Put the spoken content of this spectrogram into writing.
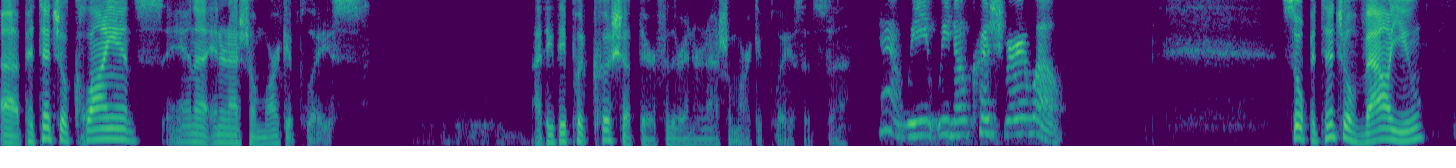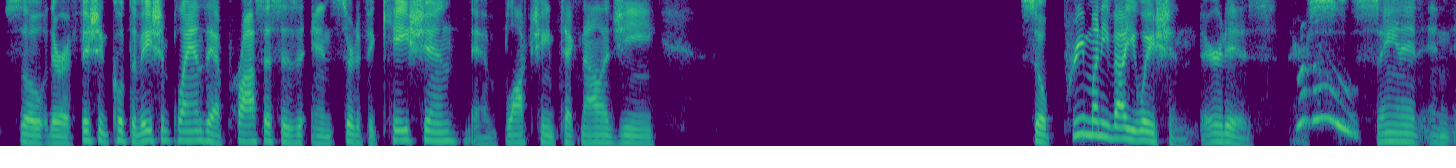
Uh, potential clients and uh, international marketplace. I think they put Kush up there for their international marketplace. That's uh, Yeah, we we know Kush very well. So potential value. So they're efficient cultivation plans, they have processes and certification, they have blockchain technology. So pre-money valuation, there it is. They're Woohoo! saying it, and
